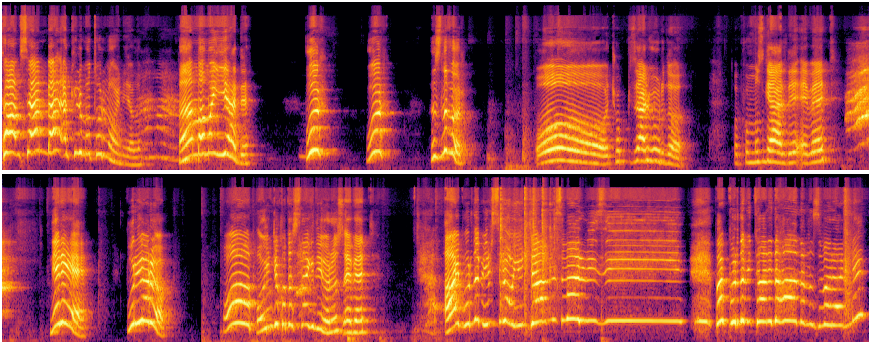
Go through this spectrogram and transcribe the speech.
Tamam sen ben akülü motorun oynayalım. Ha, mama iyi hadi. Vur. Vur. Oo, çok güzel vurdu. Topumuz geldi. Evet. Nereye? Vuruyorum. Hop, oyuncak odasına gidiyoruz. Evet. Ay burada bir sürü oyuncağımız var bizim. Bak burada bir tane daha anamız var anne.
